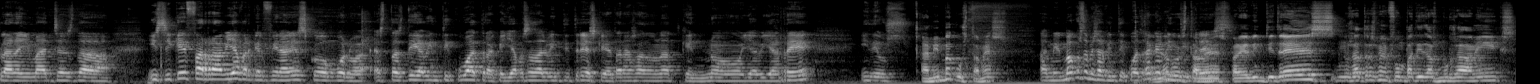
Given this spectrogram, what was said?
plan a imatges de... I sí que fa ràbia perquè al final és com, bueno, estàs dia 24, que ja ha passat el 23, que ja t'has adonat que no hi havia res, i dius, A mi em va costar més. a mi em va costar més el 24 A que el em va costar 23. més, perquè el 23 nosaltres vam fer un petit esmorzar d'amics,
